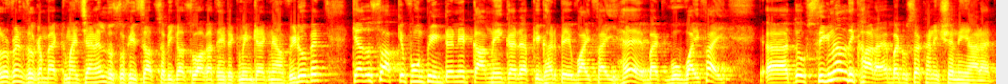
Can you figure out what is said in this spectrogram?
Hello friends welcome back to my channel दोस्तों, फिर से आप सभी का स्वागत है टेकमिन का एक नया वीडियो पे। क्या दोस्तों, आपके फ़ोन पे इंटरनेट काम नहीं कर रहा है, आपके घर पे वाईफाई है बट वो वाईफाई तो सिग्नल दिखा रहा है बट उसका कनेक्शन नहीं आ रहा है।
